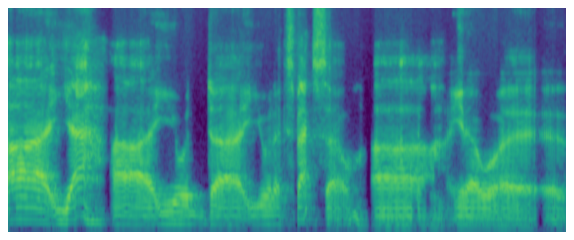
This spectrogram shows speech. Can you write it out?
Uh, yeah, uh, you would uh, you would expect so. Uh, you know, uh, uh,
